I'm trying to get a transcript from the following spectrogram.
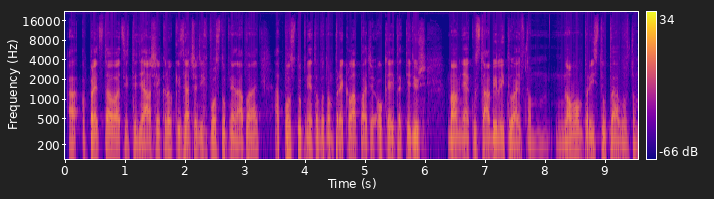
a predstavovať si tie ďalšie kroky, začať ich postupne naplňať a postupne to potom preklápať, že OK, tak keď už mám nejakú stabilitu aj v tom novom prístupe alebo v tom,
